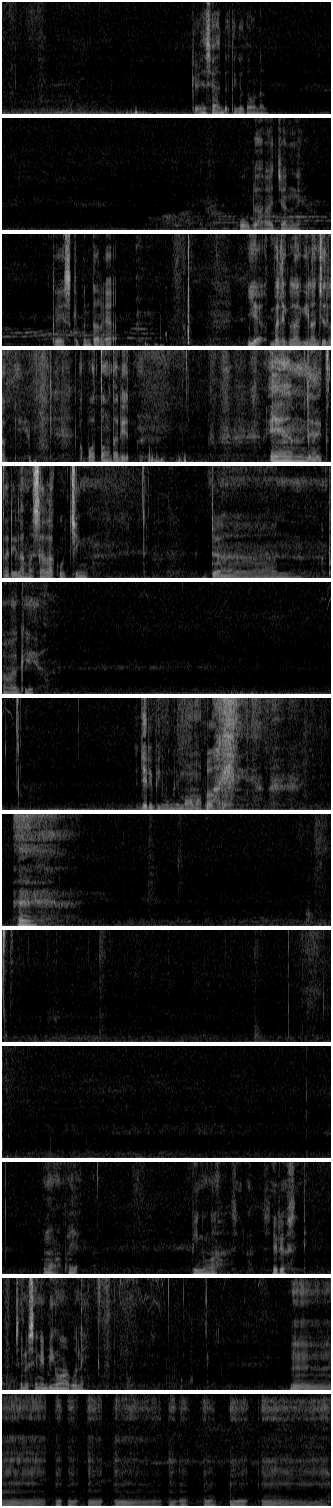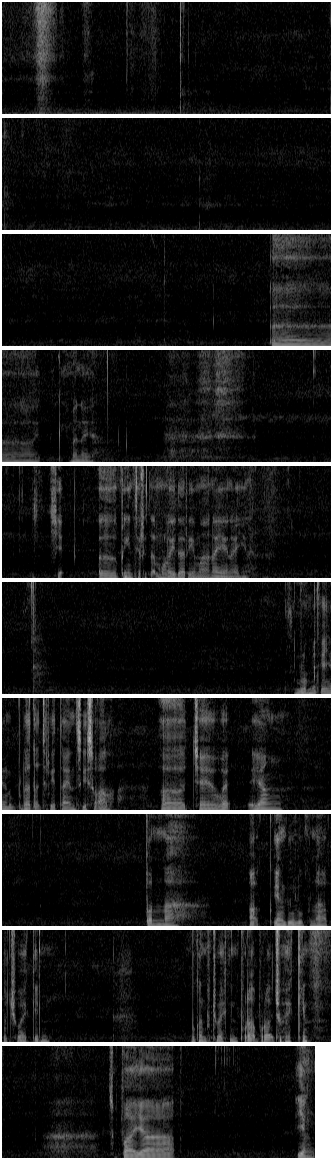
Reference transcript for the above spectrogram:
Kayaknya sih ada tiga tahunan. Udah ajan nih oke skip bentar ya. Ya balik lagi lanjut lagi. Kepotong tadi. Ya, ya itu tadi lah masalah kucing. Dan apalagi jadi bingung nih mau ngomong apa lagi nih ngomong apa ya bingung lah serius serius ini bingung aku nih. Hmm, mm, mm, mm, mm, mm, mm, mm, mm. Uh, gimana ya? C uh, pengen cerita mulai dari mana ya nanya? sebelumnya kayaknya udah tak ceritain sih soal uh, cewek yang pernah aku, yang dulu pernah aku cuekin bukan cuekin pura-pura cuekin supaya yang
